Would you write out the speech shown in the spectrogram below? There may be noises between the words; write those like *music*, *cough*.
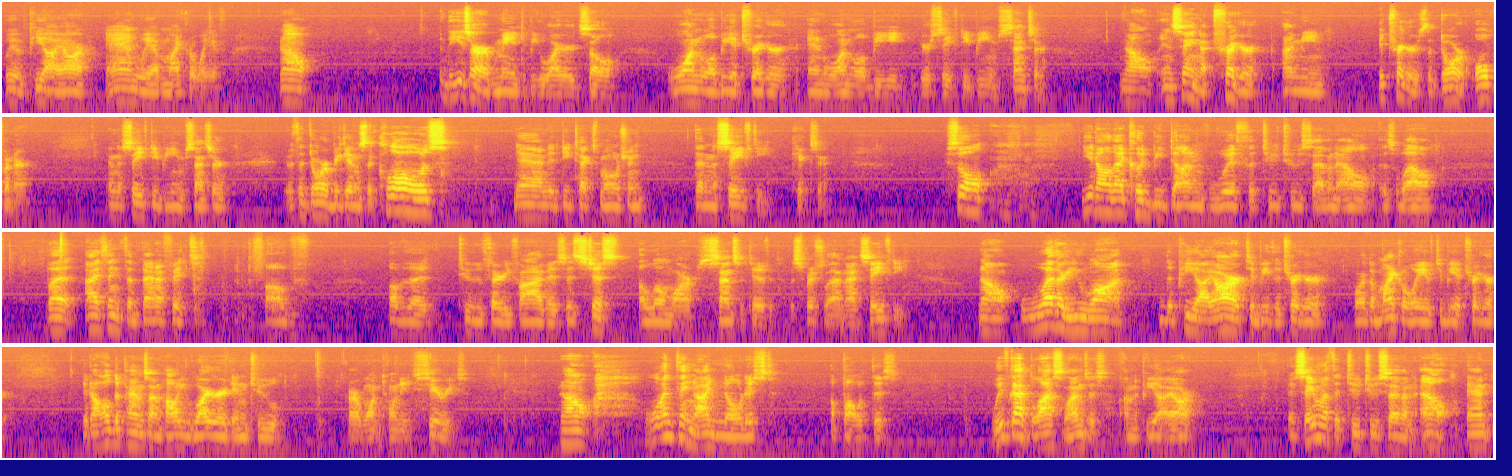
we have a PIR and we have microwave. Now, these are made to be wired so one will be a trigger and one will be your safety beam sensor. Now in saying a trigger I mean it triggers the door opener and the safety beam sensor if the door begins to close and it detects motion then the safety kicks in. So you know, that could be done with the 227L as well. But I think the benefit of of the 235 is it's just a little more sensitive, especially on that safety. Now, whether you want the PIR to be the trigger or the microwave to be a trigger, it all depends on how you wire it into our 120 series. Now, one thing I noticed about this, we've got glass lenses on the PIR. The same with the 227L, and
